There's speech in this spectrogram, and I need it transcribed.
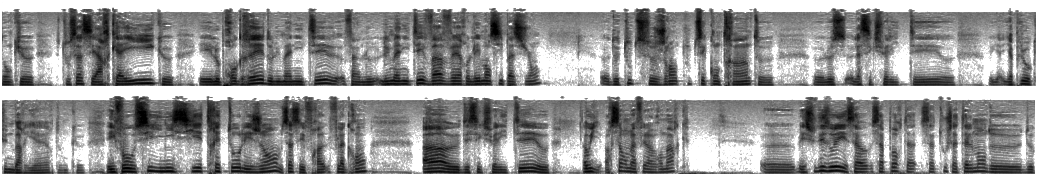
Donc tout ça c'est archaïque euh, et le progrès de l'humanité, enfin l'humanité va vers l'émancipation euh, de toutes ces contraintes, euh, la sexualité, il n'y a, plus aucune barrière. Donc, et il faut aussi initier très tôt les gens, ça c'est flagrant, à des sexualités. ah oui, alors ça on m'a fait la remarque. mais je suis désolé, ça, porte, ça touche à tellement de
